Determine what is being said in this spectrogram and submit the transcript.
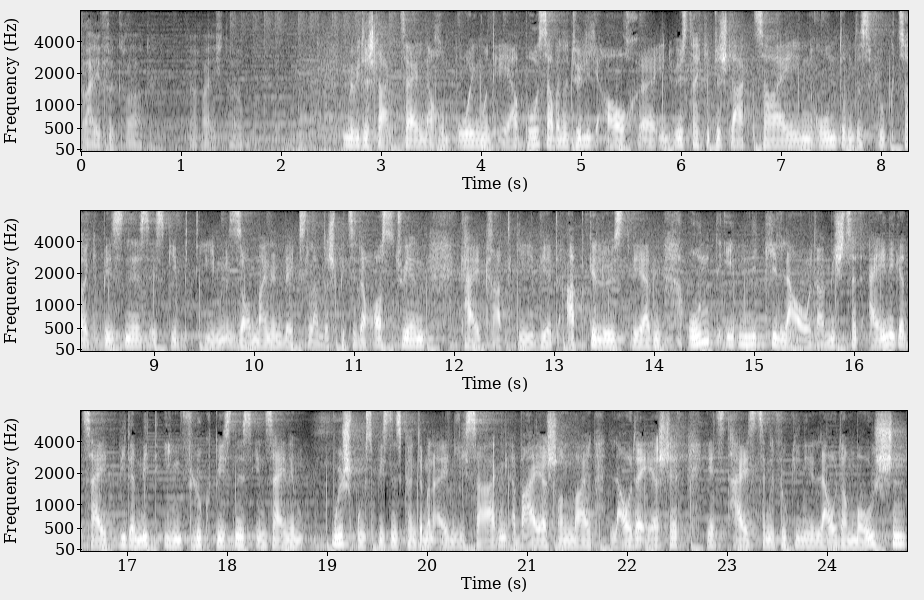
Reifegrad erreicht haben immer wieder Schlagzeilen auch um Boeing und Airbus, aber natürlich auch äh, in Österreich gibt es Schlagzeilen rund um das Flugzeugbusiness. Es gibt im Sommer einen Wechsel an der Spitze der Austrian. Kai Kratke wird abgelöst werden und eben Niki Lauda mischt seit einiger Zeit wieder mit im Flugbusiness, in seinem Ursprungsbusiness könnte man eigentlich sagen. Er war ja schon mal Lauda Airchef, jetzt heißt seine Fluglinie Lauda Motion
